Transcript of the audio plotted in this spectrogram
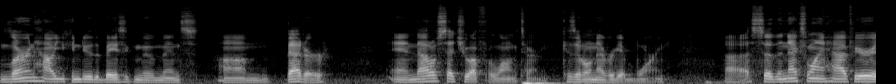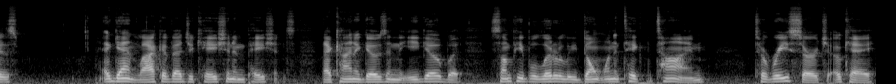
learn how you can do the basic movements um, better, and that'll set you up for long term because it'll never get boring. Uh, so the next one I have here is Again, lack of education and patience. That kind of goes in the ego, but some people literally don't want to take the time to research okay,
